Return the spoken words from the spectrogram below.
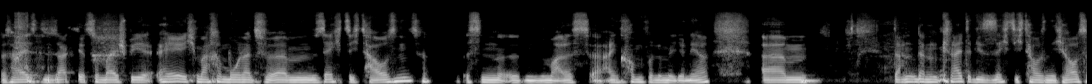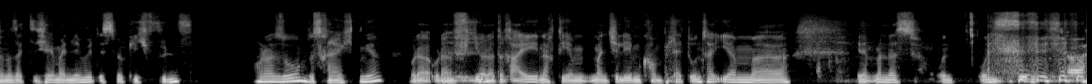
Das heißt, du sagst jetzt zum Beispiel, hey, ich mache im Monat ähm, 60.000, das ist ein, ein äh, normales äh, Einkommen von einem Millionär. Ähm, dann, dann knallt er diese 60.000 nicht raus, sondern sagt sich, hey, mein Limit ist wirklich fünf oder so. Das reicht mir. Oder, oder mhm. vier oder drei, nachdem manche leben komplett unter ihrem, äh, wie nennt man das? Und, und ja.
